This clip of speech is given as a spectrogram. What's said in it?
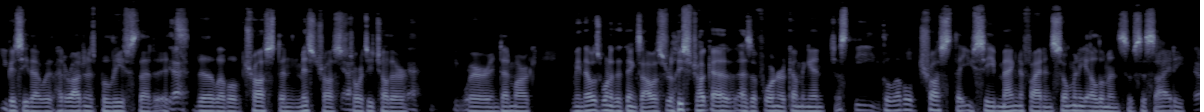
You can see that with heterogeneous beliefs that it's the level of trust and mistrust Yeah. towards each other. Yeah. Where in Denmark, I mean, that was one of the things I was really struck at as a foreigner coming in. Just the, the level of trust that you see magnified in so many elements of society. Yeah.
